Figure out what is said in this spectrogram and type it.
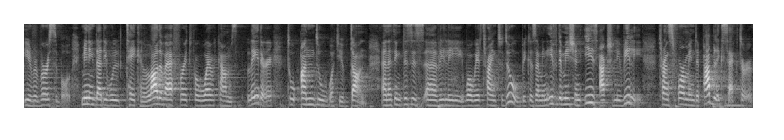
irreversible, meaning that it will take a lot of effort for whoever comes later to undo what you've done. And I think this is uh, really what we're trying to do because, I mean, if the mission is actually really transforming the public sector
